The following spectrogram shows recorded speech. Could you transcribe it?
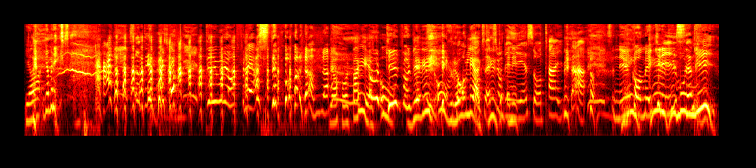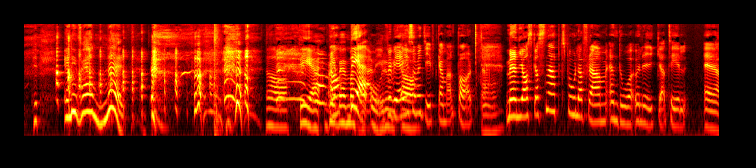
Ja, ja men exakt. Så du och jag, du och jag fräste på varandra. Ja, folk var ju helt Åh, o- Gud, folk blev ju oroliga. Också, Gud, eftersom är vi ni- är så tajta. Så nu Nej, kommer Gud, krisen. Hur mår ni? Är ni vänner? ja, det, det ja, behöver man det är vi, för vi är ju ja. som ett gift gammalt par. Ja. Men jag ska snabbt spola fram ändå Ulrika till eh,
